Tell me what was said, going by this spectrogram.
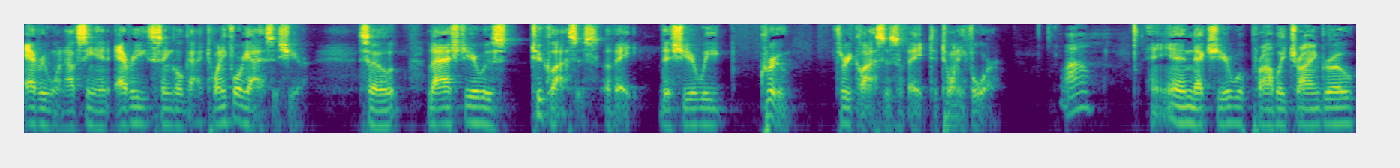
everyone. I've seen it in every single guy, 24 guys this year. So last year was two classes of eight. This year we grew three classes of eight to 24. Wow. And next year we'll probably try and grow.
